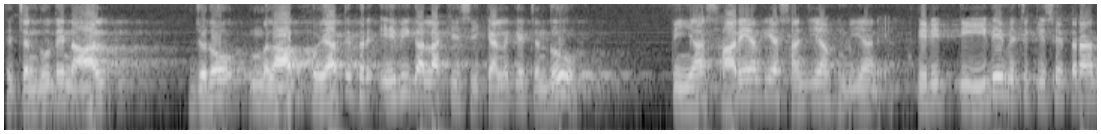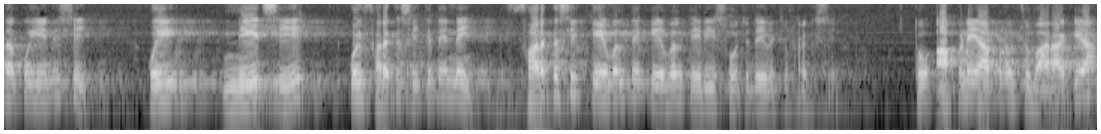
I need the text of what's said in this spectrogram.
ਤੇ ਚੰਦੂ ਦੇ ਨਾਲ ਜਦੋਂ ਮਿਲਾਪ ਹੋਇਆ ਤੇ ਫਿਰ ਇਹ ਵੀ ਗੱਲ ਆਖੀ ਸੀ, ਕਹਿਣ ਲੱਗੇ, ਚੰਦੂ, ਧੀਆਂ ਸਾਰਿਆਂ ਦੀਆਂ ਸਾਂਝੀਆਂ ਹੁੰਦੀਆਂ ਨੇ। ਤੇਰੀ ਧੀ ਦੇ ਵਿੱਚ ਕਿਸੇ ਤਰ੍ਹਾਂ ਦਾ ਕੋਈ ਇਹ ਨਹੀਂ ਸੀ, ਕੋਈ ਨੀਚ ਸੀ, ਕੋਈ ਫ਼ਰਕ ਸੀ ਕਿਤੇ ਨਹੀਂ। ਫ਼ਰਕ ਸੀ, ਕੇਵਲ ਤੇ ਕੇਵਲ ਤੇਰੀ ਸੋਚ ਦੇ ਵਿੱਚ ਫ਼ਰਕ ਸੀ। ਤੂੰ ਆਪਣੇ ਆਪ ਨੂੰ ਚੁਬਾਰਾ ਕਿਹਾ,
